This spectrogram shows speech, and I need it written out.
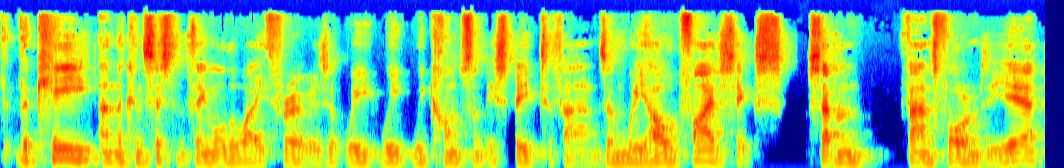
the key and the consistent thing all the way through is that we we we constantly speak to fans and we hold five, six, seven fans forums a year.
